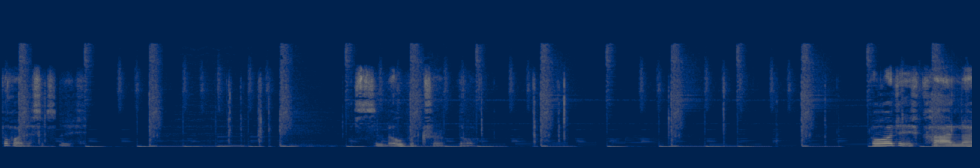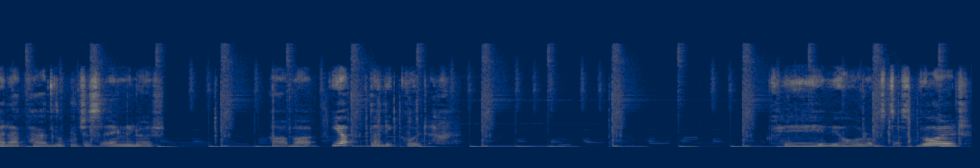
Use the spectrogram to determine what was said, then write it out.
Bereue das jetzt nicht. Das ist ein Open Trapdoor. Leute, ich kann leider kein so gutes Englisch. Aber ja, da liegt Gold. Okay, wir holen uns das Gold.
